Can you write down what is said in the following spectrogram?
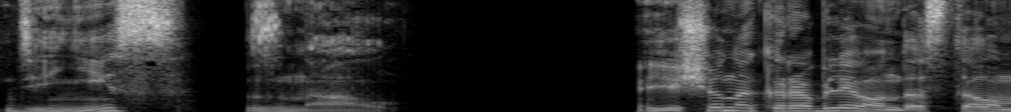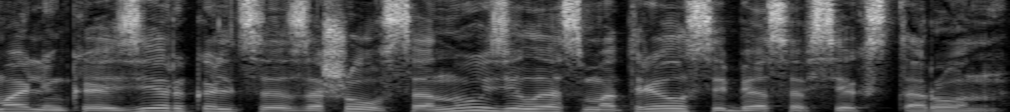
Денис знал. Еще на корабле он достал маленькое зеркальце, зашел в санузел и осмотрел себя со всех сторон.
